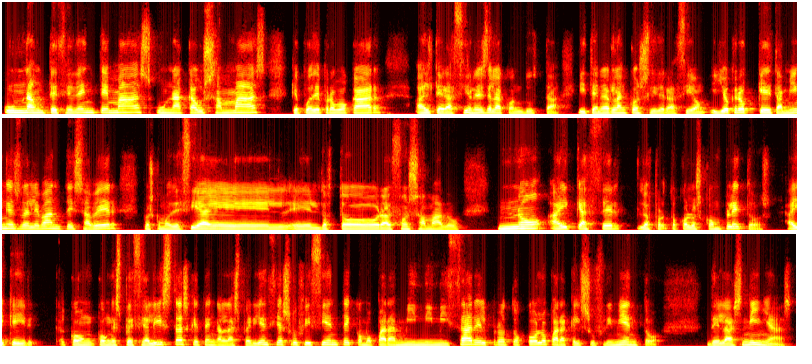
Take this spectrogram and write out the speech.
un antecedente más, una causa más que puede provocar alteraciones de la conducta y tenerla en consideración. Y yo creo que también es relevante saber, pues como decía el, doctor Alfonso Amado, no hay que hacer los protocolos completos, hay que ir con, con, especialistas que tengan la experiencia suficiente como para minimizar el protocolo para que el sufrimiento de las niñas,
